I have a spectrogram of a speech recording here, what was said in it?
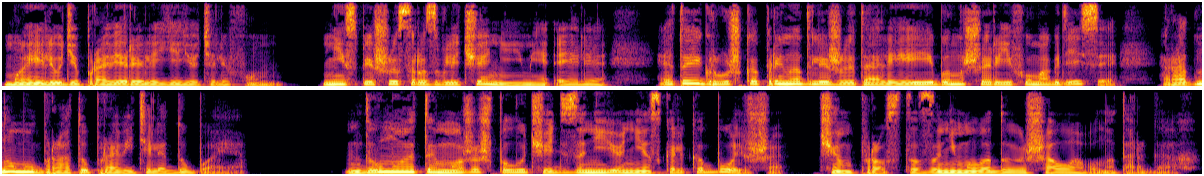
Мои люди проверили ее телефон. «Не спеши с развлечениями, Элли. Эта игрушка принадлежит Али Ибн Шерифу Магдисе, родному брату правителя Дубая. Думаю, ты можешь получить за нее несколько больше, чем просто за немолодую шалаву на торгах.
